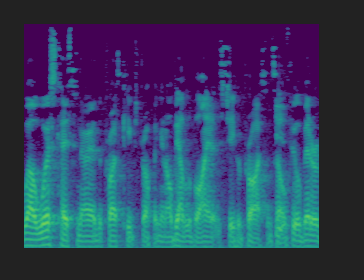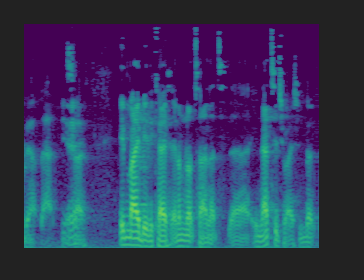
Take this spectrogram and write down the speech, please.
well, worst case scenario, the price keeps dropping and I'll be able to buy it at this cheaper price and so I'll feel better about that. Yeah. So it may be the case, and I'm not saying that's uh, in that situation, but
